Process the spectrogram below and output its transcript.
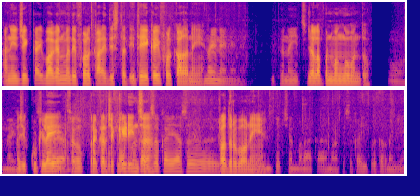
आणि जे काही बागांमध्ये फळ काळे दिसतात इथे एकही फळ काळं नाही आहे नाही नाही नाही नाही. इथं नाहीच. ज्याला आपण मंगू म्हणतो. हो नाही. म्हणजे कुठल्याही काही असं- अं, प्रकारच्या किडींचा प्रकारचं काही असं प्रादुर्भाव नाही आहे इन्फेक्शन म्हणा काय म्हणा तसं काही प्रकार नाहीये.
